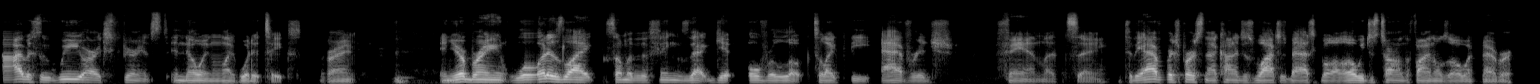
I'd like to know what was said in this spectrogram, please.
Obviously, we are experienced in knowing like what it takes, right? In your brain, what is like some of the things that get overlooked to like the average fan, let's say, to the average person that kind of just watches basketball? Oh, we just turn on the finals, or whatever.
